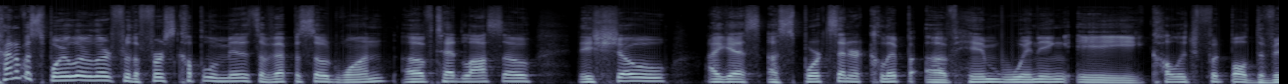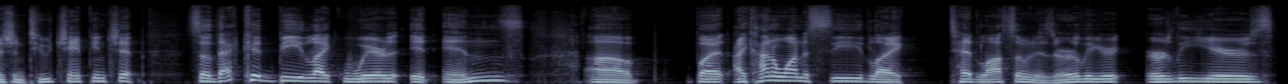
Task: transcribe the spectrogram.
kind of a spoiler alert for the first couple of minutes of episode one of Ted Lasso, they show, I guess, a Sports Center clip of him winning a college football Division two championship. So that could be like where it ends. Uh, but I kind of want to see like Ted Lasso in his earlier early years.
